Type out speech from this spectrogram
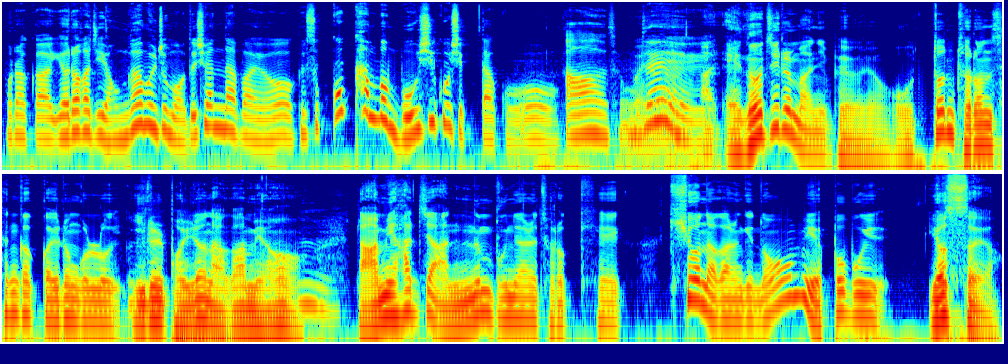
뭐랄까 여러 가지 영감을 좀 얻으셨나 봐요. 그래서 꼭 한번 모시고 싶다고. 아 정말요. 네. 아, 에너지를 많이 배워요. 어떤 저런 생각과 이런 걸로 일을 벌려 나가며 음. 남이 하지 않는 분야를 저렇게 키워 나가는 게 너무 예뻐 보였어요.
